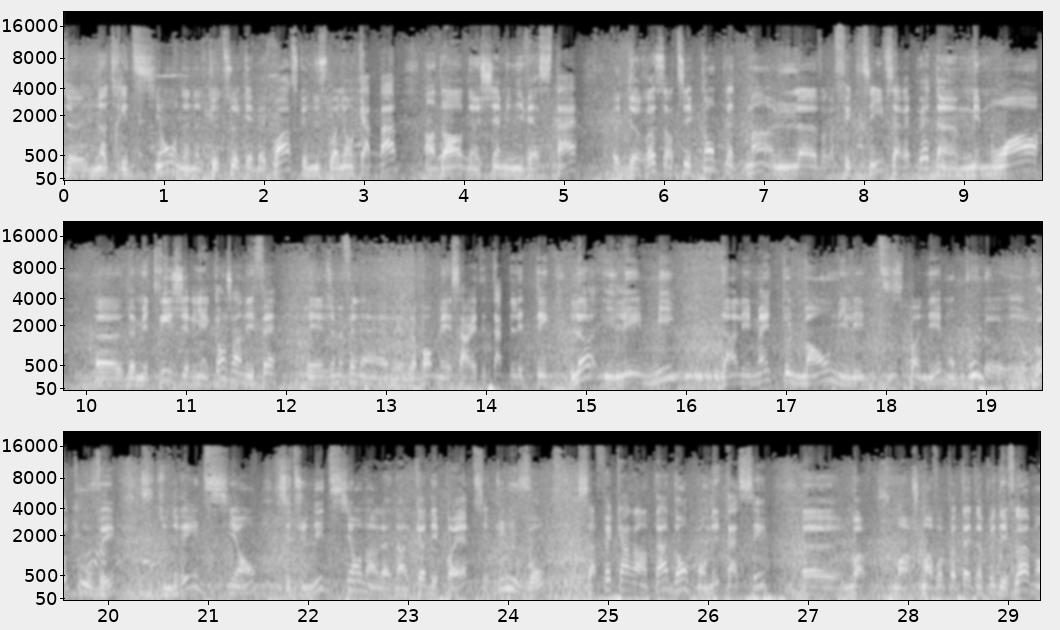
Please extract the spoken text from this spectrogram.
de notre édition, de notre culture québécoise, que nous soyons capables, en dehors d'un schéma universitaire, de ressortir complètement l'œuvre fictive. Ça aurait pu être un mémoire de maîtrise, j'ai rien quand j'en ai fait. Je me fais bon, mais ça aurait été tabletté. Là, il est mis dans les mains de tout le monde, il est disponible, on peut le retrouver. C'est une réédition, c'est une édition dans dans le cas des poèmes, c'est tout nouveau. Ça fait 40 ans, donc on est assez. Euh, je m'en vais peut-être un peu des fleurs, mais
